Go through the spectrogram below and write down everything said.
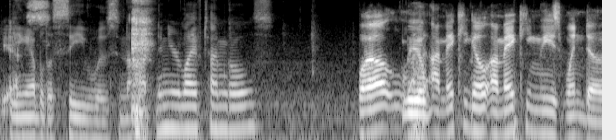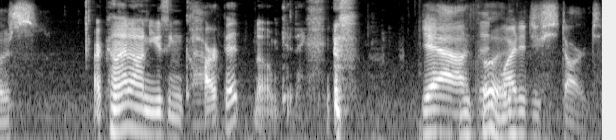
being able to see was not in your lifetime goals. Well, We'll- I'm making a, I'm making these windows. I plan on using carpet. No, I'm kidding. Yeah. You then could. why did you start?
